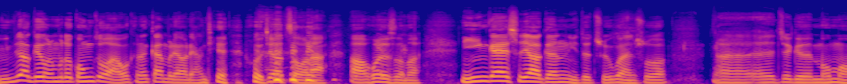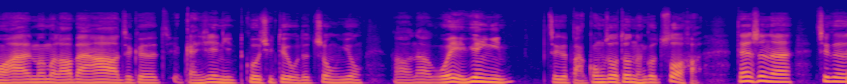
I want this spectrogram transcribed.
你不要给我那么多工作啊，我可能干不了两天 我就要走了 啊，或者什么。你应该是要跟你的主管说，呃呃，这个某某啊，某某老板啊，这个感谢你过去对我的重用啊，那我也愿意这个把工作都能够做好。但是呢，这个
